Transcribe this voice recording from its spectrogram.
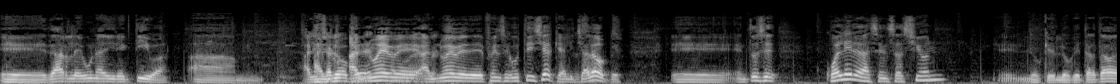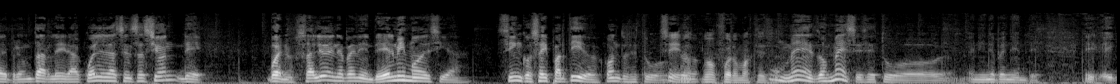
eh, darle una directiva a, al, al, 9, al 9 de Defensa y Justicia que a Licha López. Eh, entonces, ¿cuál era la sensación? Eh, lo, que, lo que trataba de preguntarle era, ¿cuál es la sensación de, bueno, salió de Independiente? Él mismo decía, cinco o seis partidos, ¿cuántos estuvo? Sí, no, fueron más que eso. Un mes, dos meses estuvo en Independiente. Eh, eh,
